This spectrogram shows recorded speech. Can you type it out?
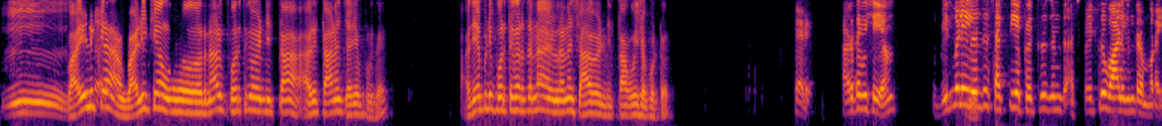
ம். வலிக்கும் வலிக்கும் ஒரு ஒரு நாள் பொறுத்துக்க வேண்டியதுதான். அது தானே சரியா அது எப்படி பொறுத்துக்கிறதுனா இல்லைன்னா சாக வேண்டியதுதான் ஊசை போட்டு. சரி. அடுத்த விஷயம். விண்வெளியிலிருந்து சக்தியை பெற்றுகின்ற பெற்று வாழுகின்ற முறை.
